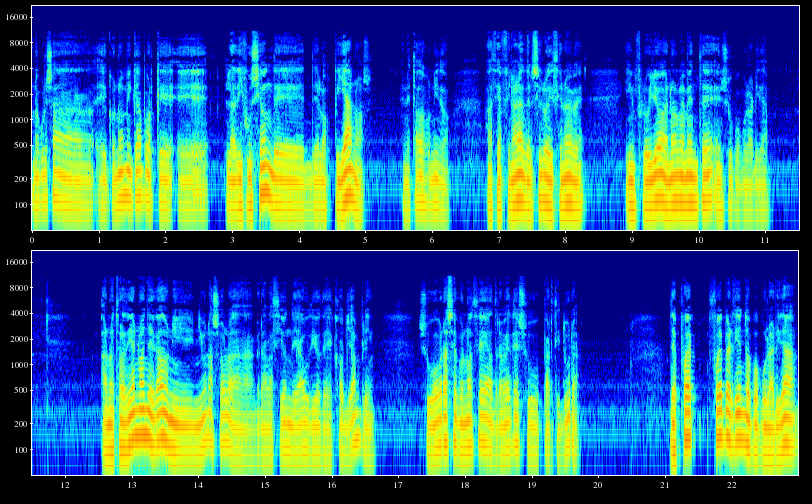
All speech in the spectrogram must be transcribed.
una curiosa económica porque eh, la difusión de, los pianos en Estados Unidos hacia finales del siglo XIX influyó enormemente en su popularidad. A nuestros días no han llegado ni, ni una sola grabación de audio de Scott Jamplin. Su obra se conoce a través de sus partituras. Después fue perdiendo popularidad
